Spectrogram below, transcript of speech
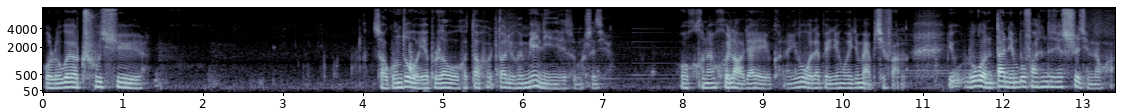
我如果要出去找工作，我也不知道我会到会到底会面临一些什么事情。我可能回老家也有可能，因为我在北京我已经买不起房了。因如果当年不发生这些事情的话，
